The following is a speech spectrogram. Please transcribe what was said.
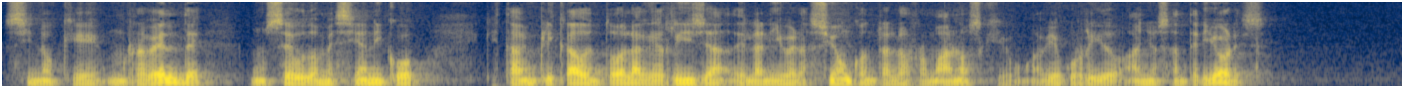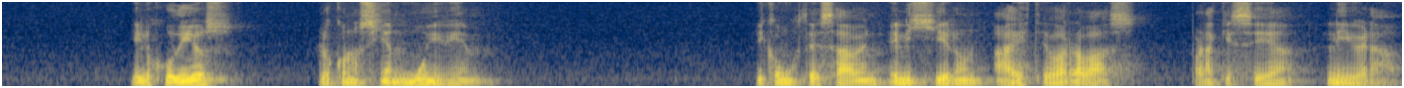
sino que un rebelde, un pseudo mesiánico que estaba implicado en toda la guerrilla de la liberación contra los romanos que había ocurrido años anteriores. Y los judíos lo conocían muy bien. Y como ustedes saben, eligieron a este Barrabás para que sea liberado.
